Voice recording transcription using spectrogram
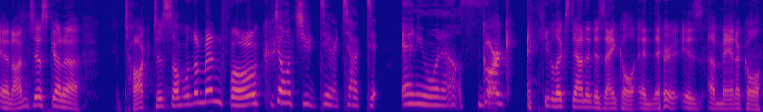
and I'm just gonna talk to some of the menfolk. Don't you dare talk to anyone else. Gork! He looks down at his ankle and there is a manacle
